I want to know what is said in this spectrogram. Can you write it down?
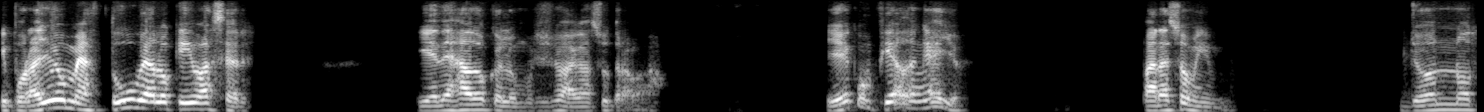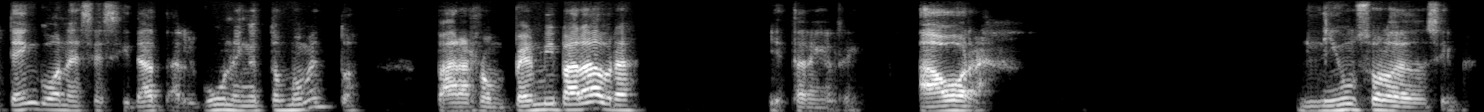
Y por ello me abstuve a lo que iba a hacer y he dejado que los muchachos hagan su trabajo. Y he confiado en ellos. Para eso mismo. Yo no tengo necesidad alguna en estos momentos para romper mi palabra y estar en el ring. Ahora, ni un solo dedo encima.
